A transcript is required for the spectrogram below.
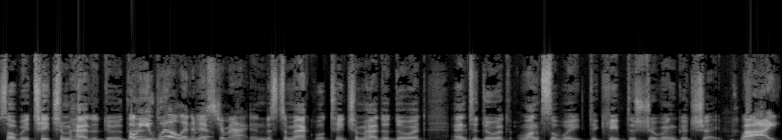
So we teach them how to do that. Oh, you will in a Yeah. Mr. Mac. And Mr. Mac will teach them how to do it and to do it once a week to keep the shoe in good shape. Well, I,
